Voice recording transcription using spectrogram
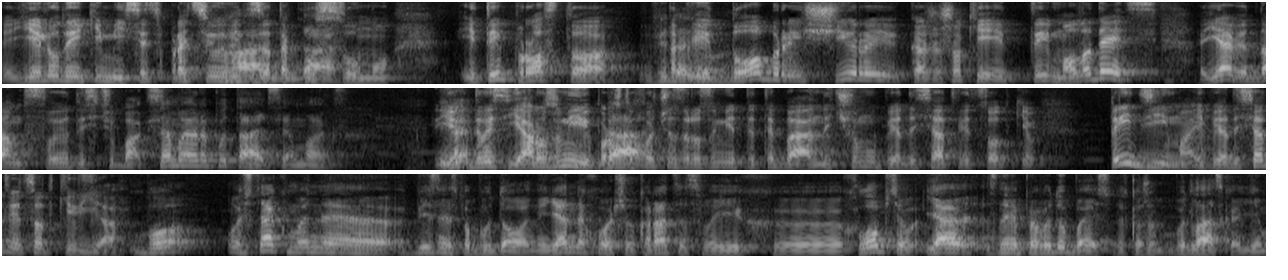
Є люди, які місяць працюють Гарно, за таку да. суму. І ти просто Віддаю. такий добрий, щирий, кажеш: Окей, ти молодець, я віддам свою тисячу баксів. Це моя репутація, Макс. Я, Я- Дивись, я розумію, просто Да. хочу зрозуміти тебе, а не чому 50% ти Діма і 50% я. Бо ось так в мене бізнес побудований. Я не хочу карати своїх е, хлопців. Я з ними проведу бесіду, скажу, будь ласка, Дім,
